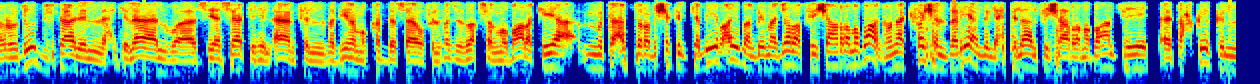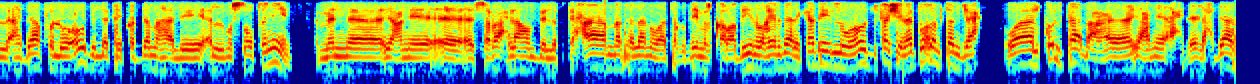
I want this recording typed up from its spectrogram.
ردود فعل الاحتلال وسياساته الآن في المدينة المقدسة وفي المسجد الأقصى المبارك هي متأثرة بشكل كبير أيضا بما جرى في شهر رمضان، هناك فشل ذريع للاحتلال في شهر رمضان في تحقيق الأهداف والوعود التي قدمها للمستوطنين من يعني السماح لهم بالاقتحام مثلا وتقديم القرابين وغير ذلك، هذه الوعود فشلت ولم تنجح والكل تابع يعني الأحداث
